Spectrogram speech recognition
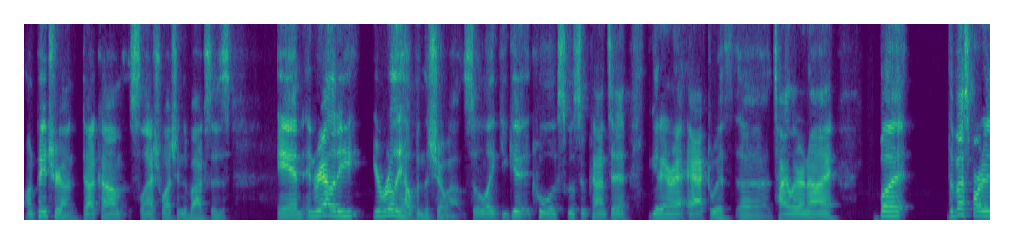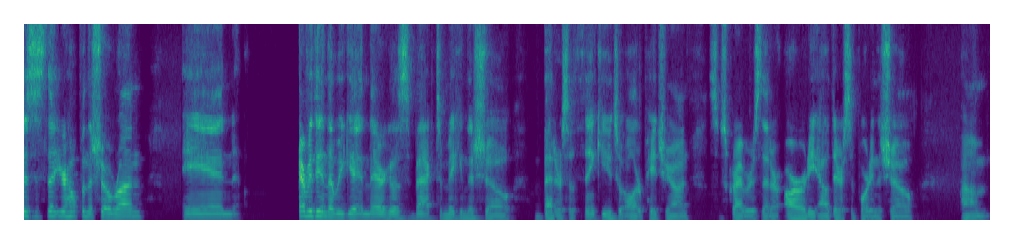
on patreon.com slash watching the boxes. And in reality, you're really helping the show out. So, like, you get cool exclusive content, you get to interact with uh, Tyler and I. But the best part is, is that you're helping the show run. And everything that we get in there goes back to making this show better. So thank you to all our Patreon subscribers that are already out there supporting the show. Um,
